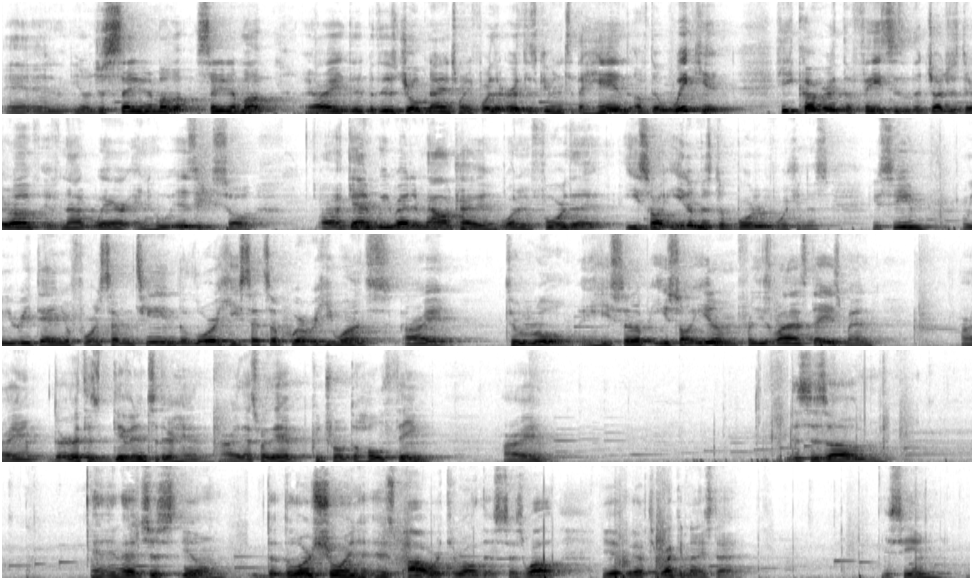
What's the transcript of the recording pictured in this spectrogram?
and, and, you know just setting them up, setting them up. All right, but this is Job nine and twenty four. The earth is given into the hand of the wicked. He covereth the faces of the judges thereof. If not, where and who is he? So uh, again, we read in Malachi one and four that Esau Edom is the border of wickedness. You see, when you read Daniel 4 and 17, the Lord, He sets up whoever He wants, all right, to rule. And He set up Esau Edom for these last days, man. All right. The earth is given into their hand. All right. That's why they have control of the whole thing. All right. This is um and, and that's just, you know, the, the Lord showing his power through all this as well. Yeah, we have to recognize that. You see?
